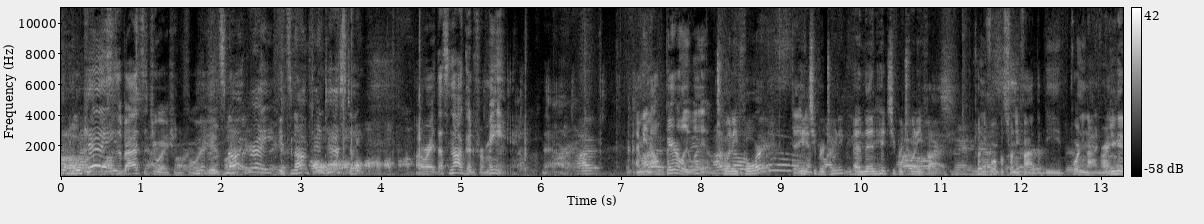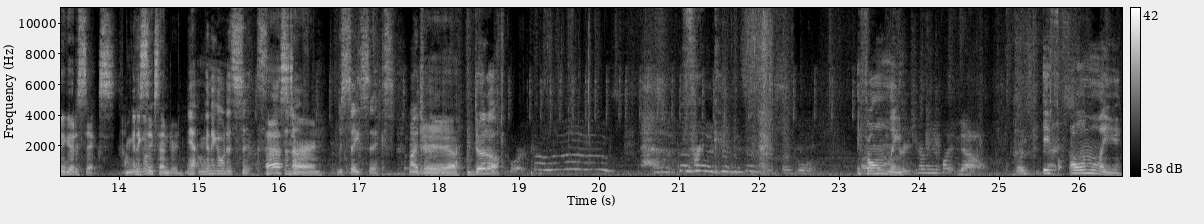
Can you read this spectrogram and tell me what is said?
okay. This is a bad situation for you. It's not great. It's not fantastic. All right, that's not good for me. No. I, I mean, I'll barely live. 24 Take hit it. you for 20, and then hit you for 25. 24 plus 25 would be 49, right? You're gonna go to six. I'm gonna go 600. Yeah, I'm gonna go to six. Pass That's turn. enough. Just say six. My turn. Yeah. Duh. If only. no. If only.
